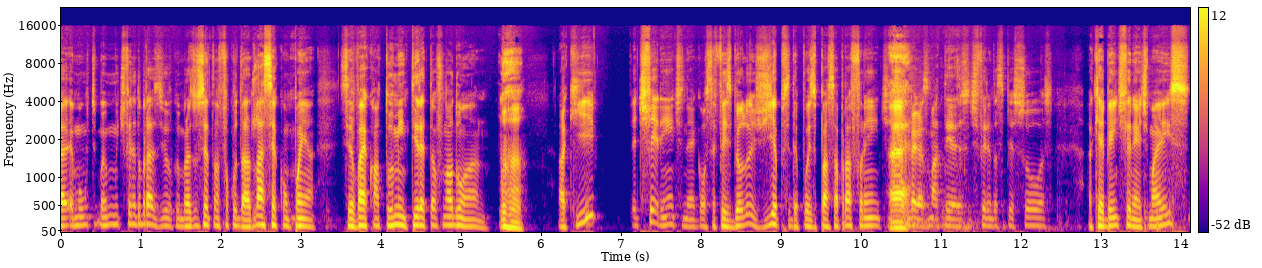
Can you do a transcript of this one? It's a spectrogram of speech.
é, muito, é muito diferente do Brasil. porque No Brasil você entra na faculdade, lá você acompanha, você vai com a turma inteira até o final do ano. Aham. Aqui é diferente, né? Você fez biologia, pra você depois passar pra frente. É. Você pega as matérias diferentes das pessoas. Aqui é bem diferente, mas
